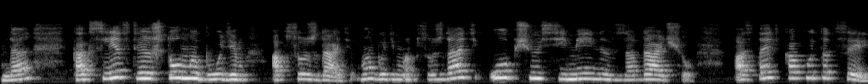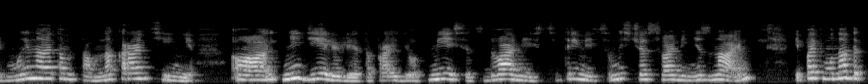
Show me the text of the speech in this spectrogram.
Да? Как следствие, что мы будем обсуждать? Мы будем обсуждать общую семейную задачу, поставить какую-то цель. Мы на этом там, на карантине, а, неделю ли это пройдет, месяц, два месяца, три месяца, мы сейчас с вами не знаем. И поэтому надо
